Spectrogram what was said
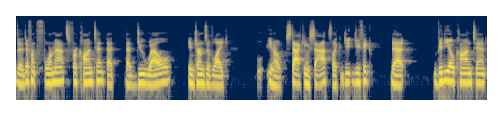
the different formats for content that that do well in terms of like you know stacking sats like do, do you think that video content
